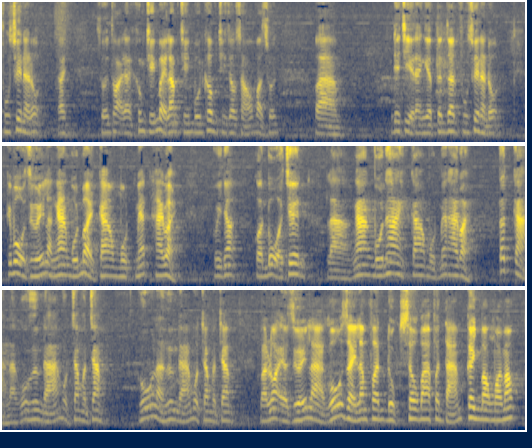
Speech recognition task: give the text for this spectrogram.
Phú Xuyên, Hà Nội. Đây, số điện thoại đây 0975 940 966 và số và địa chỉ ở Đại nghiệp Tân Dân, Phú Xuyên, Hà Nội. Cái bộ dưới là ngang 47 cao 1m27 quý vị nhá. Còn bộ ở trên là ngang 42 cao 1m27. Tất cả là gỗ hương đá 100%. Gỗ là hương đá 100%. Và loại ở dưới là gỗ dày 5 phân, đục sâu 3 phân 8, kênh mong moi móc.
